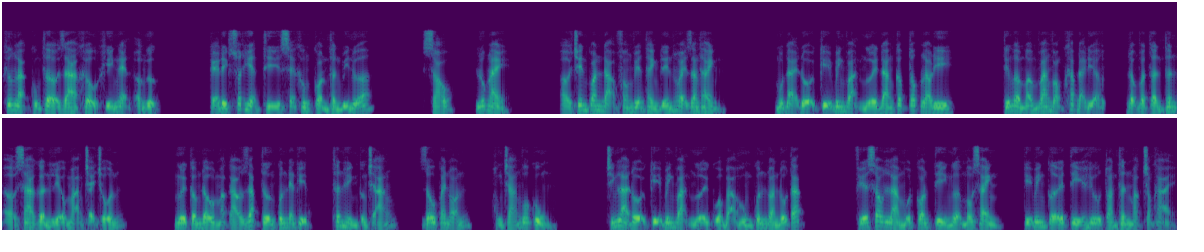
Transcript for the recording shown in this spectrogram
Khương lạc cũng thở ra khẩu khí nghẹn ở ngực. Kẻ địch xuất hiện thì sẽ không còn thần bí nữa. Sáu. Lúc này, ở trên quan đạo phong viễn thành đến huệ giang thành, một đại đội kỵ binh vạn người đang cấp tốc lao đi. Tiếng ầm ầm vang vọng khắp đại địa, động vật tần thân ở xa gần liệu mạng chạy trốn. Người cầm đầu mặc áo giáp tướng quân đen kịt, thân hình cường tráng dâu quai nón, hùng tráng vô cùng. Chính là đội kỵ binh vạn người của bạo hùng quân đoàn đỗ tắc. Phía sau là một con tỳ ngựa màu xanh, kỵ binh cưỡi tỳ hưu toàn thân mặc trọng khải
